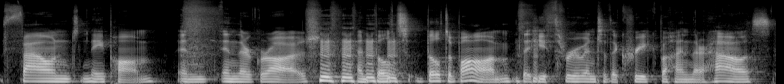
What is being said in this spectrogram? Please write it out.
found napalm in in their garage and built built a bomb that he threw into the creek behind their house.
